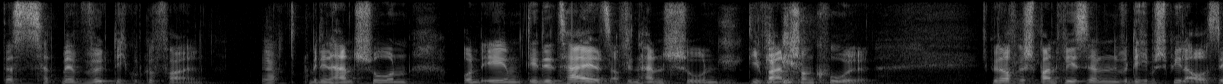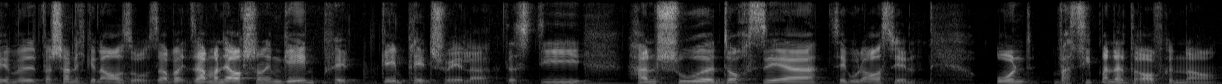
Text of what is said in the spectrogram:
Das hat mir wirklich gut gefallen. Ja. Mit den Handschuhen und eben die Details auf den Handschuhen, die waren schon cool. Ich bin darauf gespannt, wie es dann wirklich im Spiel aussehen wird. Wahrscheinlich genauso. Sah, sah man ja auch schon im Gameplay- Gameplay-Trailer, dass die Handschuhe doch sehr, sehr gut aussehen. Und was sieht man da drauf genau?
